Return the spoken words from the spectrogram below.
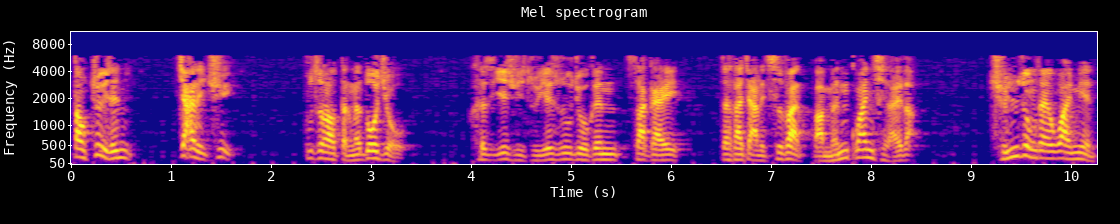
到罪人家里去，不知道等了多久。可是也许主耶稣就跟撒该在他家里吃饭，把门关起来了。群众在外面，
